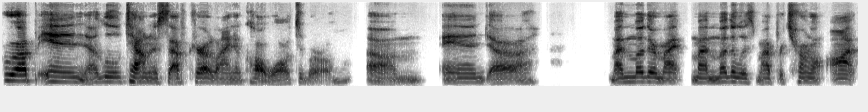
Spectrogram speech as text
grew up in a little town in South Carolina called Walterboro, um, and uh, my mother, my, my mother was my paternal aunt.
